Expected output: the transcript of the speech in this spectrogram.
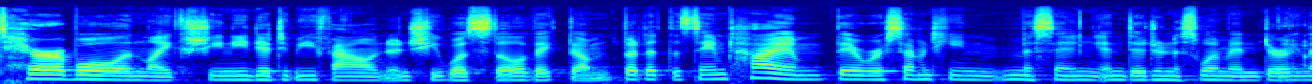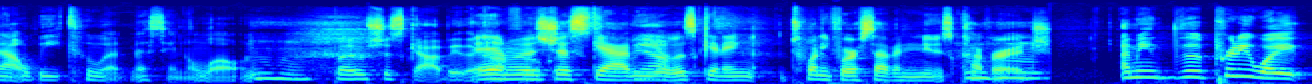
terrible and like she needed to be found and she was still a victim. But at the same time, there were 17 missing Indigenous women during that week who went missing alone. But it was just Gabby that And it was just. Gabby Yeah. Mm-hmm. was getting 24 7 news coverage. I mean, the pretty white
